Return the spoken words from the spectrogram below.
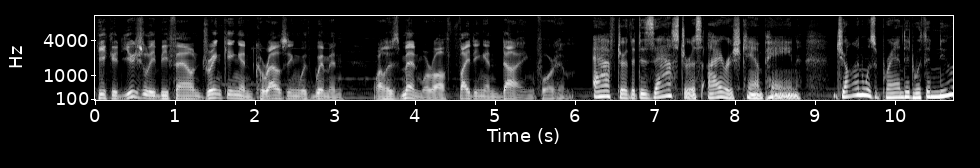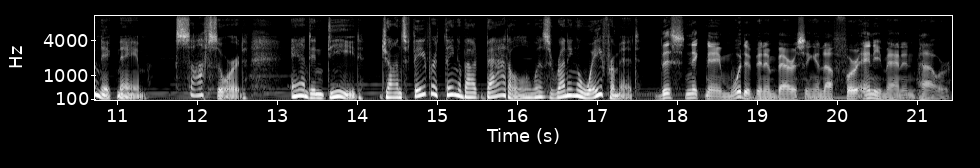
He could usually be found drinking and carousing with women while his men were off fighting and dying for him. After the disastrous Irish campaign, John was branded with a new nickname, Soft Sword, and indeed, John's favorite thing about battle was running away from it. This nickname would have been embarrassing enough for any man in power,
